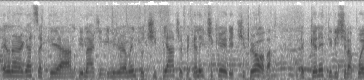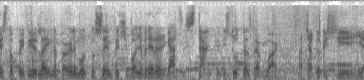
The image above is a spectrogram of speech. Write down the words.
è una ragazza che ha ampi margini di miglioramento ci piace perché lei ci crede, ci prova. Eh, Canetti diceva questo per dirla in parole molto semplici voglio vedere ragazze stanche, distrutte al traguardo ma certo che sì,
